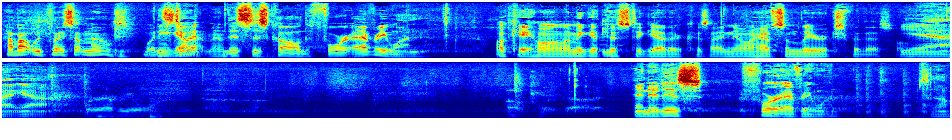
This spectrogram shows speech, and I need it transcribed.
How about we play something else? What do Let's you do got, it. man? This is called For Everyone. Okay, hold on. Let me get this together because I know I have some lyrics for this. Yeah, yeah. For everyone. Okay, got it. And it is for everyone. So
